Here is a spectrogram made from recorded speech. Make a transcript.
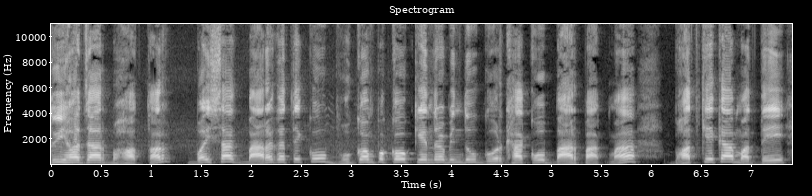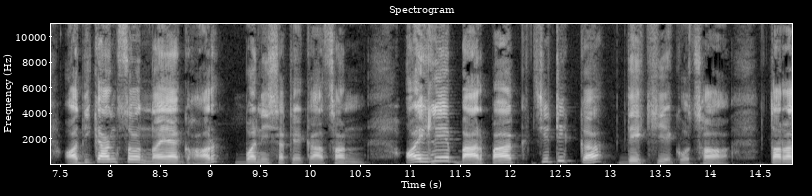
दुई हजार बहत्तर वैशाख बाह्र गतेको भूकम्पको केन्द्रबिन्दु गोर्खाको बारपाकमा भत्केका मध्ये अधिकांश नयाँ घर बनिसकेका छन्। अहिले बारपाक चिटिक्क देखिएको छ। तर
